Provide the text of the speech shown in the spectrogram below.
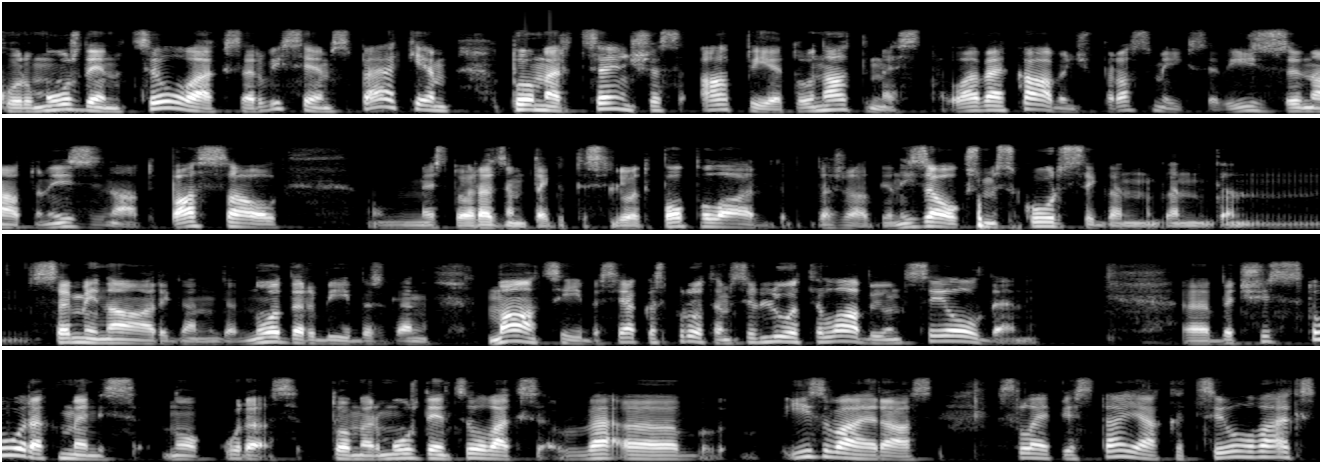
kuru mūsdienu cilvēks ar visiem spēkiem tomēr cenšas apiet un atmest, lai kā viņš prasmīgi sevi izzinātu un izzinātu pasauli, Un mēs to redzam, tagad tas ir ļoti populāri. Dažādi gan izaugsmes kursi, gan, gan, gan semināri, gan, gan nodarbības, gan mācības, ja, kas, protams, ir ļoti labi un cildeni. Eh, bet šis stūrakmenis, no kuras tomēr mūsdienu cilvēks eh, izvairās, slēpjas tajā, ka cilvēks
